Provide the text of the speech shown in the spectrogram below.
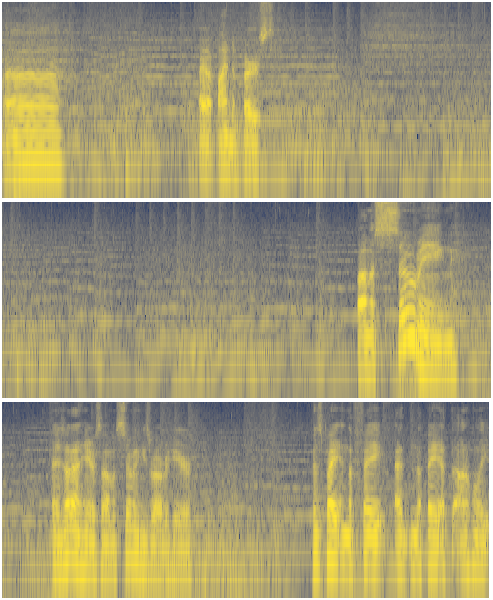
Uh, I gotta find him first. But I'm assuming... and He's not down here, so I'm assuming he's right over here. Participate in the fate at in the fate at the unholy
